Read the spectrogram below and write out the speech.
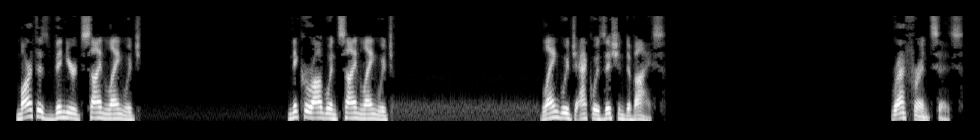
Martha's Vineyard Sign Language Nicaraguan Sign Language Language acquisition device. References.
